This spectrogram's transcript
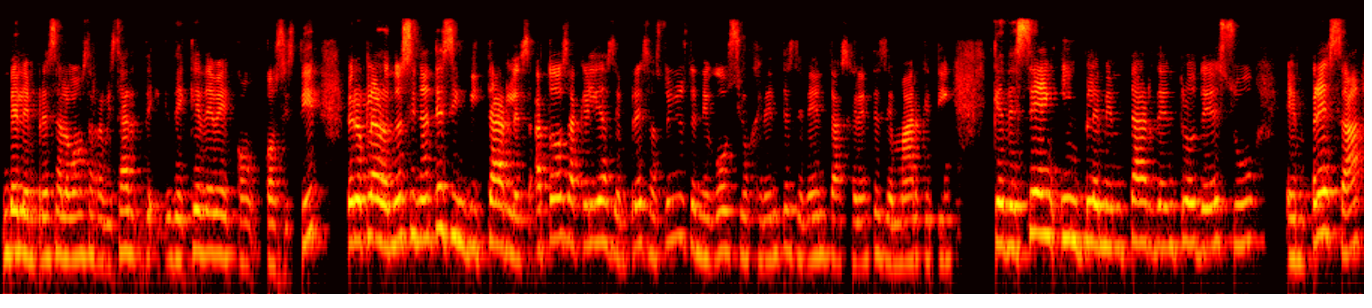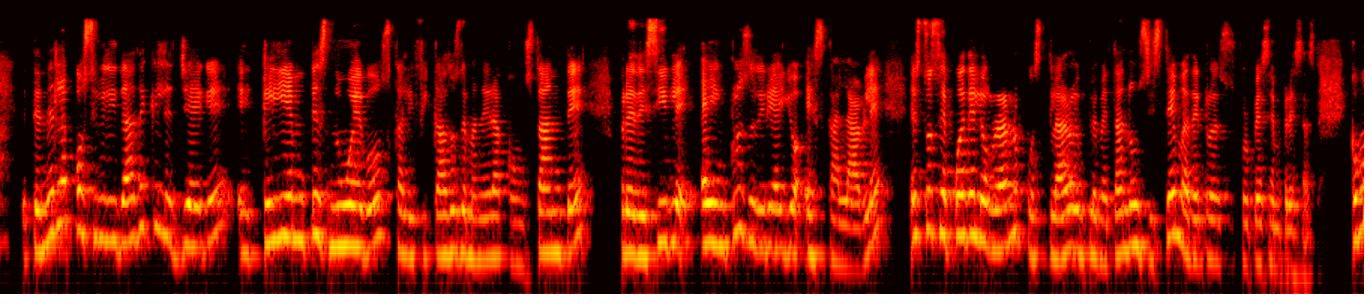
de la empresa. Lo vamos a revisar de, qué debe consistir. Pero claro, no es sin antes invitarles a todas aquellas empresas, dueños de negocio, gerentes de ventas, gerentes de marketing, que deseen implementar dentro de su empresa tener la posibilidad de que les llegue eh, clientes nuevos calificados de manera constante, predecible e incluso diría yo escalable. Esto se puede lograrlo pues claro implementando un sistema dentro de sus propias empresas. ¿Cómo,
